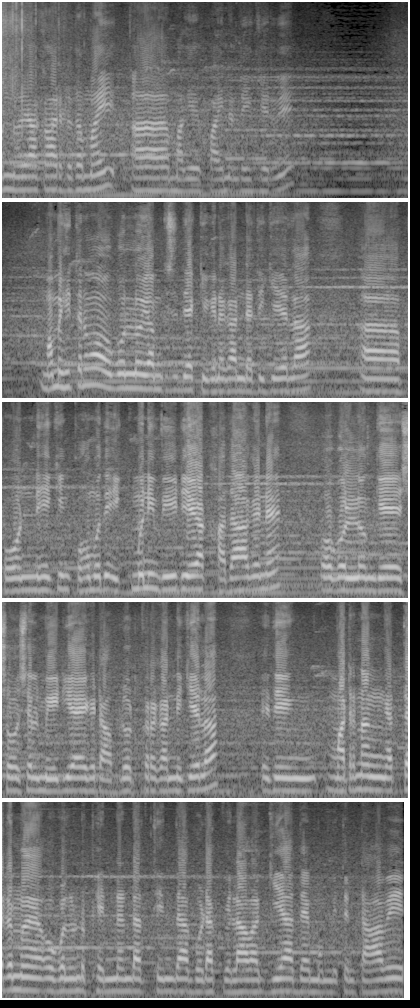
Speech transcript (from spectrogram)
ඔන්න ඔයාකාරයට තමයි මගේ ෆයිනල් එක කෙරුවේ. මම හිතනවා ඔගොල්ලෝ යම් කිසි දෙයක් ඉගෙන ගන්න ඇති කියලා. ෆෝන් එකකින් කොහොමද ඉක්මනින් වීඩියෝ එකක් හදාගෙන ඕගොල්ලොන්ගේ සෝෂල් මීඩියා එකට අප්ලෝඩ් කරගන්න කියලා. ඉතින් මට නම් ඇත්තටම ඕගොල්ලොන්ට පෙන්වන්නත් හින්දා ගොඩක් වෙලාවක් ගියා. දැන් මම මෙතනට ආවේ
